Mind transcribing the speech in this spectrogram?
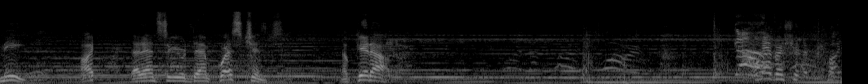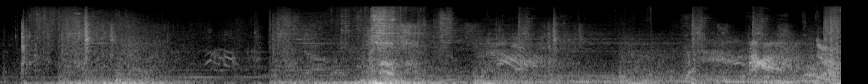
Me. I... That answer your damn questions. Now get out. Never should have come. Ah! Ah! Ah!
